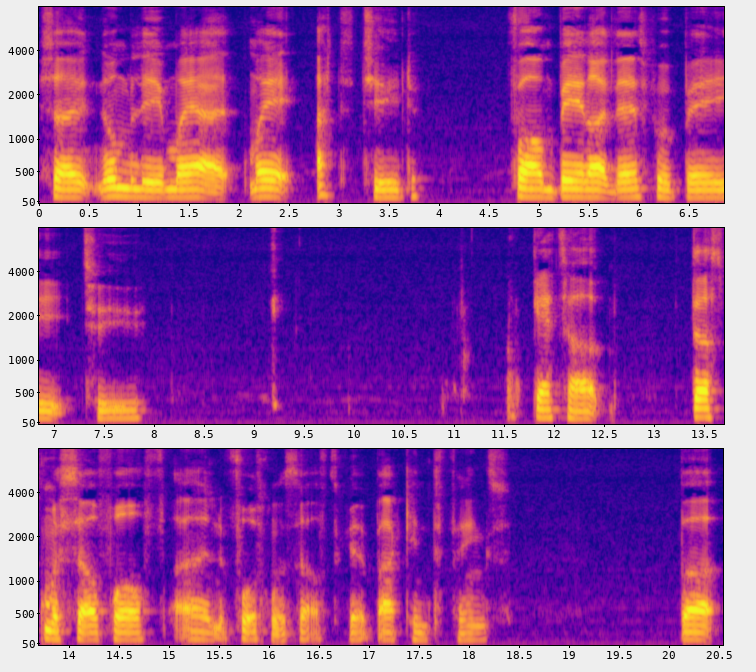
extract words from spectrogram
So normally my my attitude from being like this would be to get up, dust myself off, and force myself to get back into things. But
